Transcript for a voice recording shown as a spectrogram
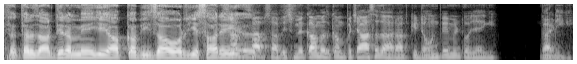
सत्तर हज़ार दिरम में ये आपका वीज़ा और ये सारे साहब साहब इसमें कम अज़ कम पचास हज़ार आपकी डाउन पेमेंट हो जाएगी गाड़ी की।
